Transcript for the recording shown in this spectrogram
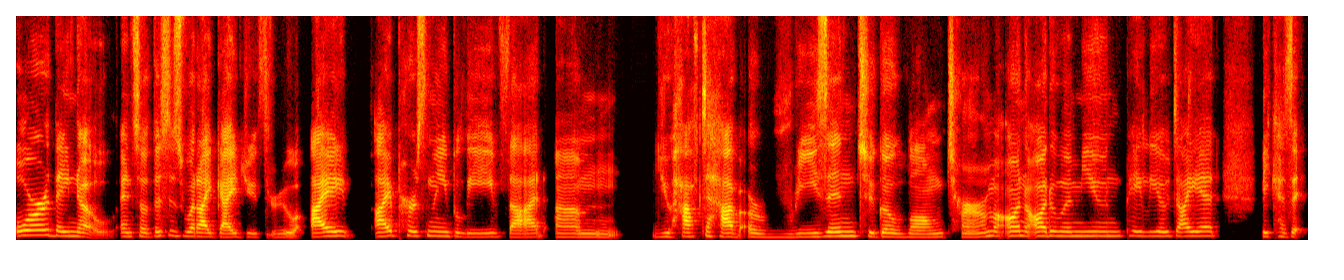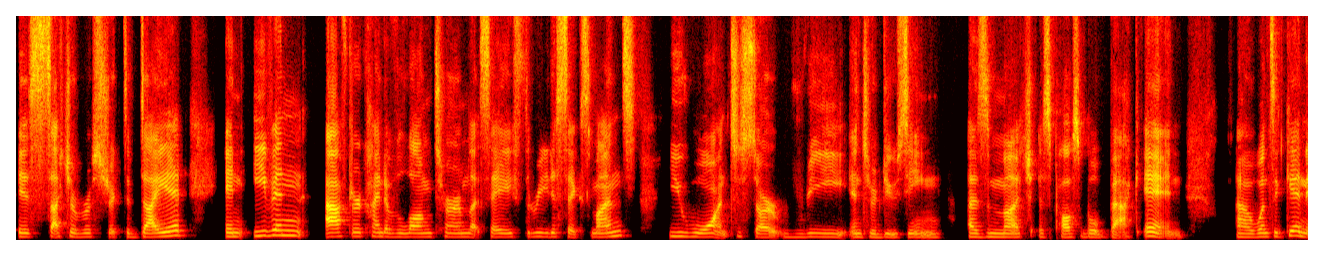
or they know. And so this is what I guide you through. I I personally believe that um, you have to have a reason to go long term on autoimmune paleo diet because it is such a restrictive diet. And even after kind of long term, let's say three to six months, you want to start reintroducing as much as possible back in. Uh, once again,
